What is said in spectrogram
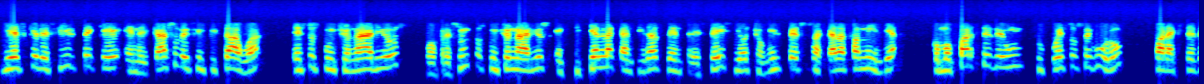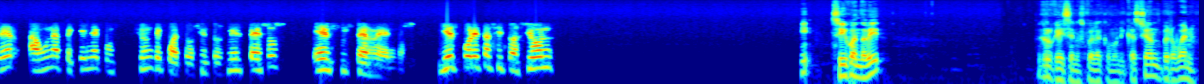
Y es que decirte que en el caso de Simpizagua, estos funcionarios o presuntos funcionarios exigían la cantidad de entre 6 y 8 mil pesos a cada familia como parte de un supuesto seguro para acceder a una pequeña construcción de 400 mil pesos en sus terrenos. Y es por esta situación. Sí, Juan David. Creo que ahí se nos fue la comunicación, pero bueno,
